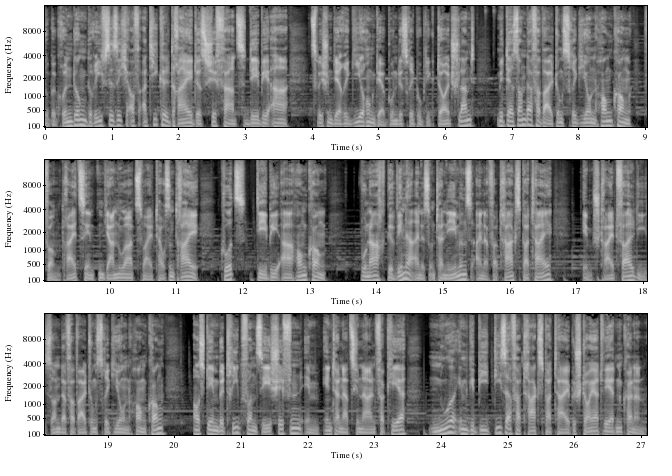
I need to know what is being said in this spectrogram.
Zur Begründung berief sie sich auf Artikel 3 des Schifffahrts-DBA zwischen der Regierung der Bundesrepublik Deutschland mit der Sonderverwaltungsregion Hongkong vom 13. Januar 2003, kurz DBA Hongkong, wonach Gewinne eines Unternehmens einer Vertragspartei, im Streitfall die Sonderverwaltungsregion Hongkong, aus dem Betrieb von Seeschiffen im internationalen Verkehr nur im Gebiet dieser Vertragspartei besteuert werden können.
